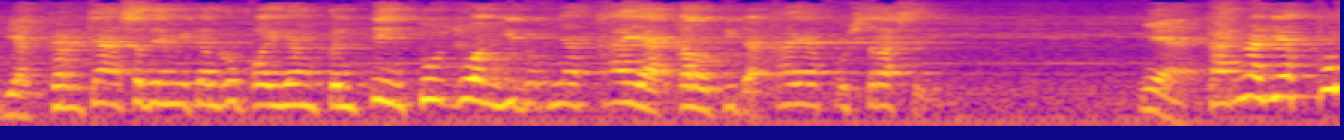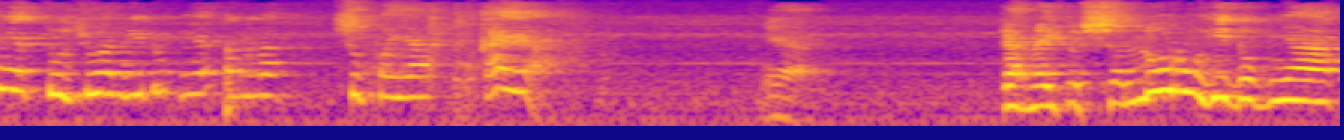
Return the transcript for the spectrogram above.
Dia kerja sedemikian rupa yang penting tujuan hidupnya kaya. Kalau tidak kaya frustrasi. Ya, karena dia punya tujuan hidupnya adalah supaya kaya. Ya. Karena itu seluruh hidupnya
